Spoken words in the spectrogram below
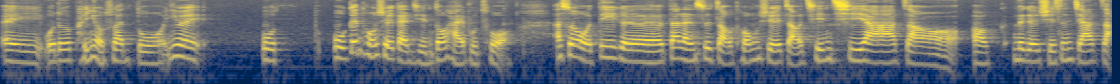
诶、我的朋友算多，因为我我跟同学感情都还不错啊，所以我第一个当然是找同学、找亲戚啊，找哦那个学生家长。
